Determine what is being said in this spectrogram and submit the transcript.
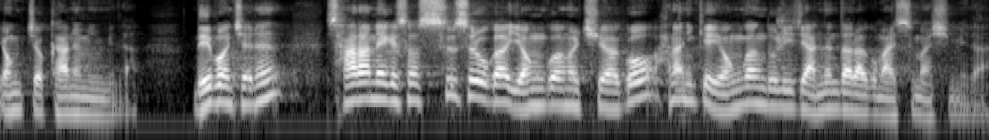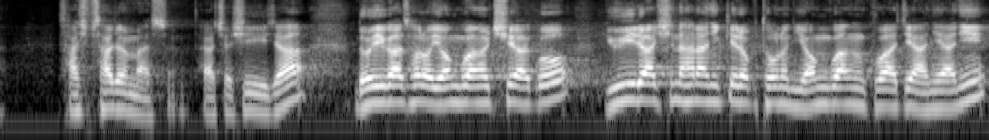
영적 간음입니다. 네 번째는 사람에게서 스스로가 영광을 취하고 하나님께 영광 돌리지 않는다라고 말씀하십니다. 44절 말씀. 다 같이 시작. 너희가 서로 영광을 취하고 유일하신 하나님께로부터 오는 영광은 구하지 아니하니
